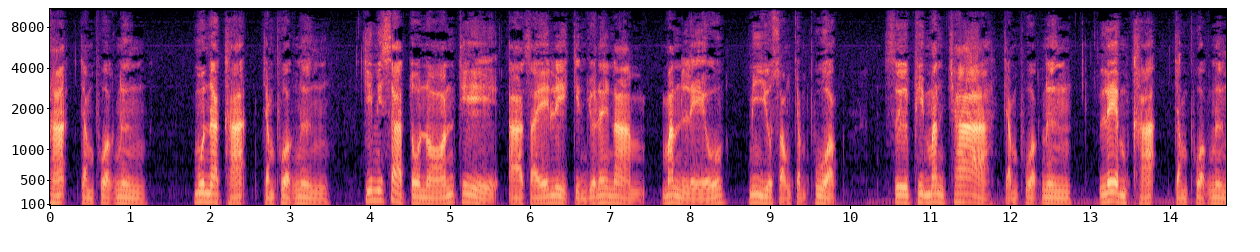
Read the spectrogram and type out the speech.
หะจำพวกหนึ่ง มุนาคะจำพวกหนึ่ง กิมิซาตตัวนอนที่อาศัยลีกินอยู่ในน้ำมั่นเหลว มีอยู่สองจำพวก ซื้อพิมันชาจำพวกหนึ่ง เล่มขะจำพวกหนึ่ง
